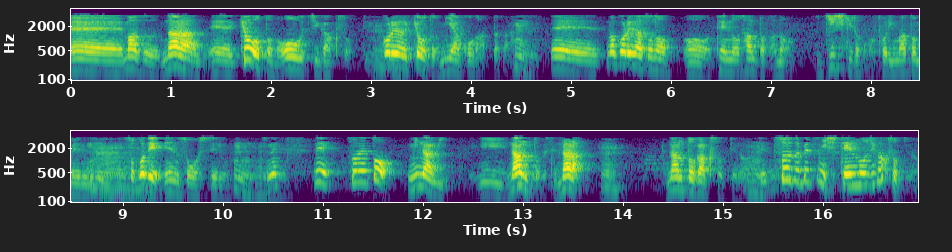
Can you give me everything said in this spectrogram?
えーまず奈良、えー京都の大内学祖っていうこれは京都の都があったから、うん。えーまあ、これがそのお天皇さんとかの儀式とかも取りまとめる、うん。そこで演奏してるんですね、でそれと南いい南都ですね奈良。うん。南都学祖っていうのがあって、うん。それと別に四天王寺学祖っていうのが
